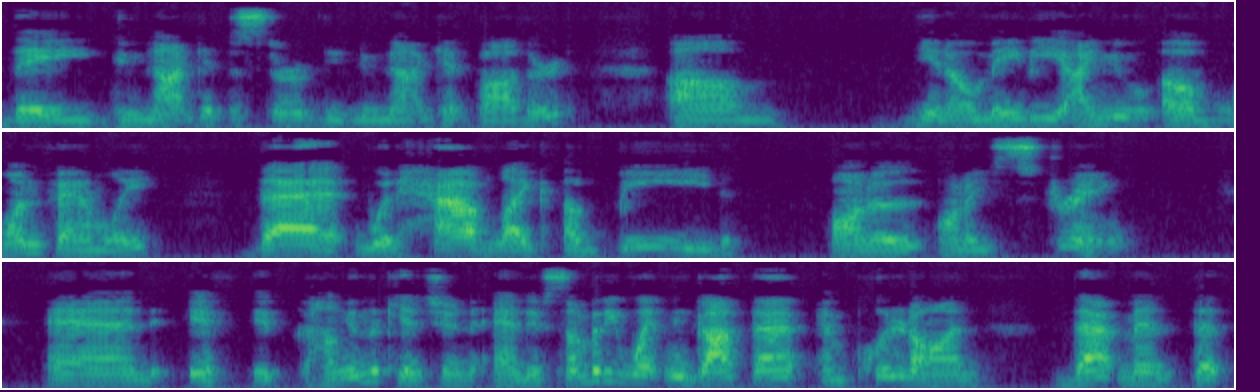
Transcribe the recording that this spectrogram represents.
They do not get disturbed. They do not get bothered. Um, you know, maybe I knew of one family that would have like a bead on a on a string. And if it hung in the kitchen and if somebody went and got that and put it on that meant that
